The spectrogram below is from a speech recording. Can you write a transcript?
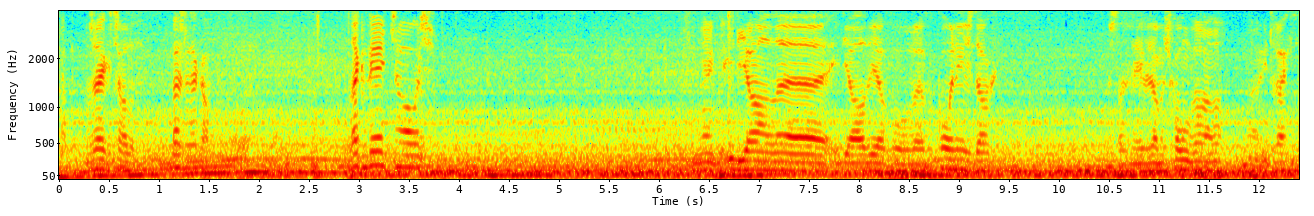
Dan zeg ik het zelf. Best lekker. Lekker weer trouwens. Ik ideaal, uh, ideaal weer voor, uh, voor Koningsdag. Straks even naar mijn schoonvader, naar Utrecht.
